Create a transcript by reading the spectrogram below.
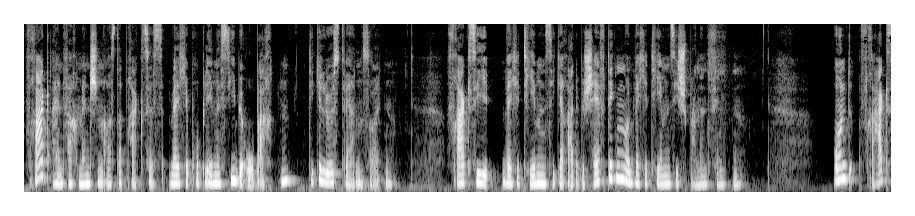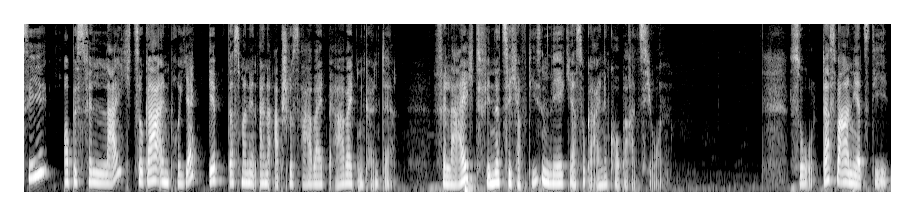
Frag einfach Menschen aus der Praxis, welche Probleme sie beobachten, die gelöst werden sollten. Frag sie, welche Themen sie gerade beschäftigen und welche Themen sie spannend finden und frag sie, ob es vielleicht sogar ein Projekt gibt, das man in einer Abschlussarbeit bearbeiten könnte. Vielleicht findet sich auf diesem Weg ja sogar eine Kooperation. So, das waren jetzt die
